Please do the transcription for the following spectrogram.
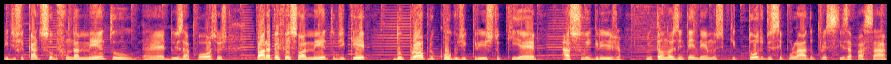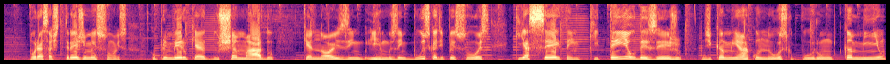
edificado sob o fundamento é, dos apóstolos, para aperfeiçoamento de que? Do próprio corpo de Cristo, que é a sua igreja. Então nós entendemos que todo discipulado precisa passar por essas três dimensões. O primeiro que é do chamado, que é nós irmos em busca de pessoas que aceitem, que tenham o desejo de caminhar conosco por um caminho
